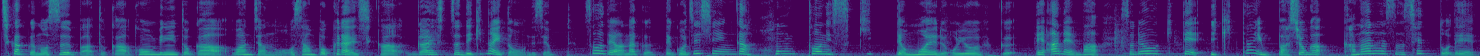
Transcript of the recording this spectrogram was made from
近くのスーパーとかコンビニとかワンちゃんのお散歩くらいしか外出できないと思うんですよ。そうではなくってご自身が本当に好きって思えるお洋服であればそれを着て行きたい場所が必ずセットで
